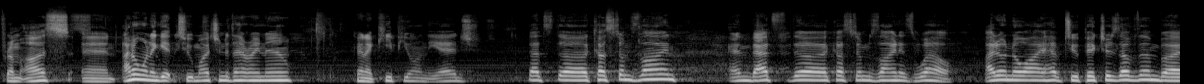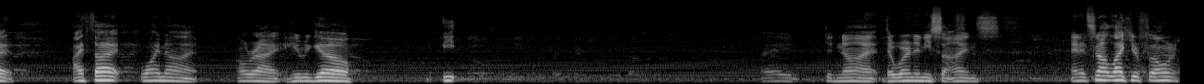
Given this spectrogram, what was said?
from us. And I don't want to get too much into that right now. Gonna keep you on the edge. That's the customs line, and that's the customs line as well. I don't know why I have two pictures of them, but I thought, why not? All right, here we go. I did not. There weren't any signs. And it's not like your phone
